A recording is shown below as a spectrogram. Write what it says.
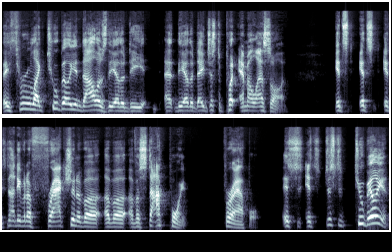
They threw like two billion dollars the other day uh, the other day just to put MLS on. It's it's it's not even a fraction of a of a of a stock point for Apple. It's it's just two billion.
